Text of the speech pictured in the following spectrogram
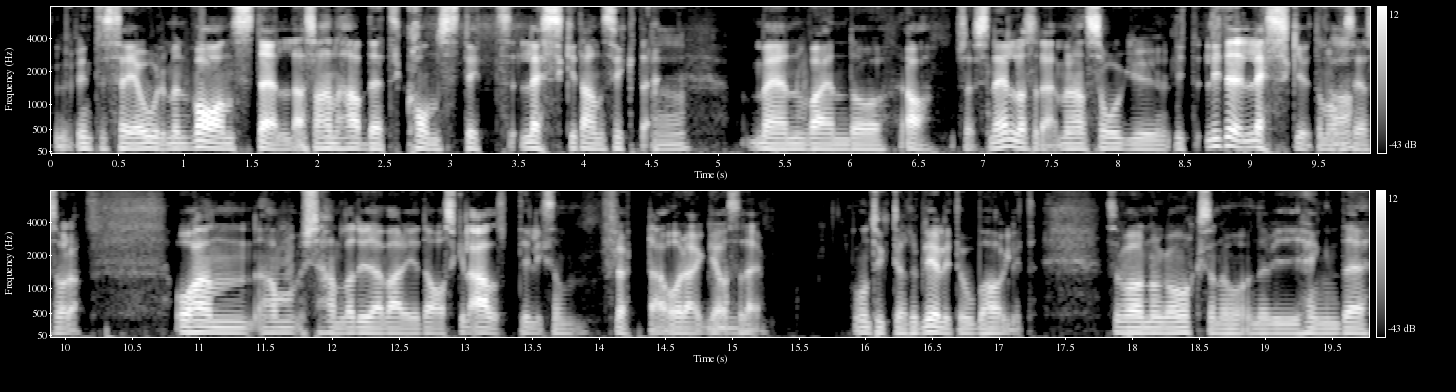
jag vill inte säga ord men vanställd, alltså han hade ett konstigt läskigt ansikte ja. Men var ändå, ja, snäll och sådär Men han såg ju lite, lite läskig ut om man Ja. säga så då Och han, han handlade ju där varje dag skulle alltid liksom flörta och ragga Mm. och sådär hon tyckte att det blev lite obehagligt. Så var det någon gång också när, när vi hängde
